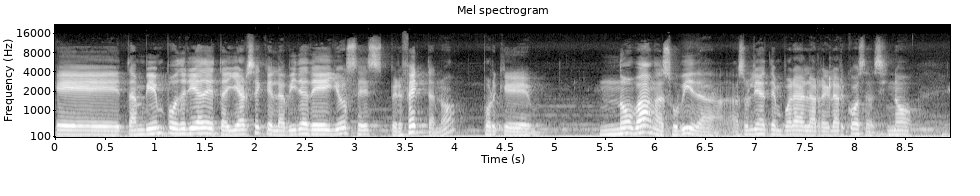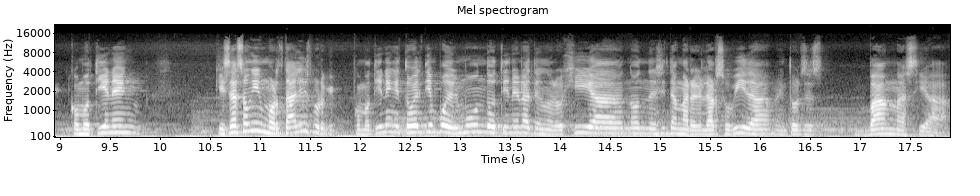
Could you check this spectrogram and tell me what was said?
eh, también podría detallarse que la vida de ellos es perfecta, ¿no? Porque no van a su vida, a su línea temporal a arreglar cosas, sino como tienen, quizás son inmortales porque como tienen todo el tiempo del mundo, tienen la tecnología, no necesitan arreglar su vida, entonces van hacia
